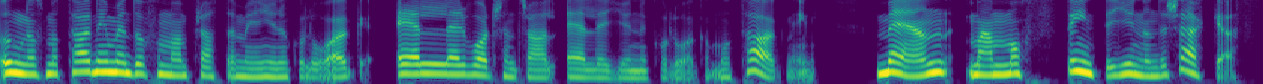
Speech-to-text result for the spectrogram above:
ungdomsmottagning, men då får man prata med en gynekolog, eller vårdcentral eller gynekologmottagning. Men man måste inte gynundersökas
